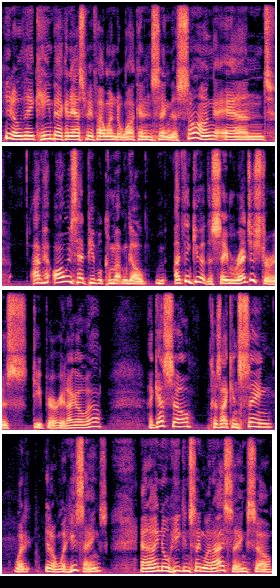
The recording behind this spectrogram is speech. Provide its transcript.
you know, they came back and asked me if I wanted to walk in and sing this song, and I've always had people come up and go, I think you have the same register as Steve Perry. And I go, well, I guess so, because I can sing what you know what he sings, and I know he can sing what I sing. So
